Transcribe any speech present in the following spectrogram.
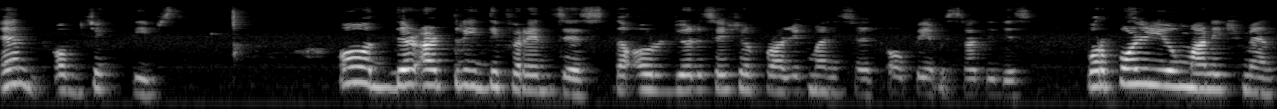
and objectives. Oh, there are three differences. The organizational project management OPM strategies, portfolio management,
